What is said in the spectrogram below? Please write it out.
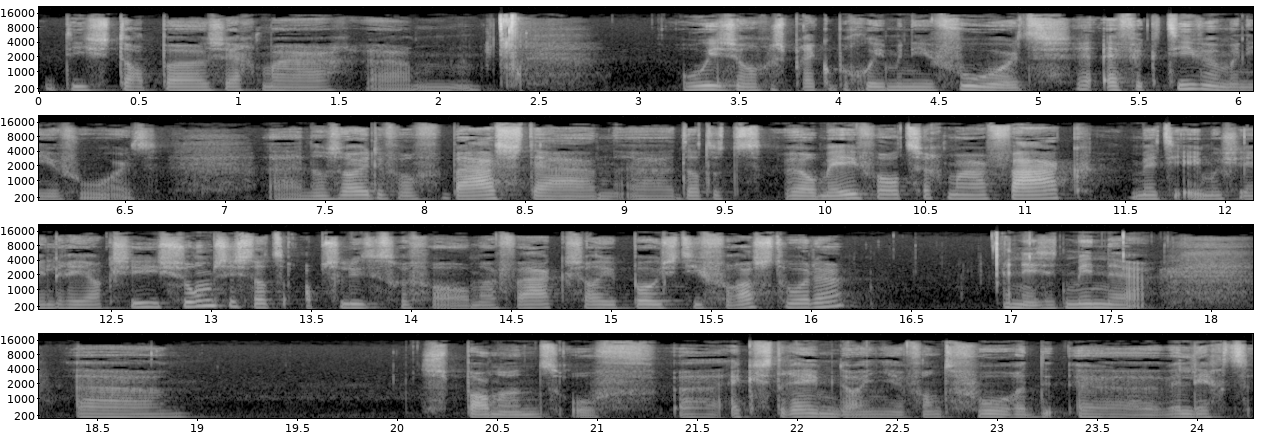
die stappen, zeg maar, um, hoe je zo'n gesprek op een goede manier voert, effectieve manier voert, uh, dan zou je ervan verbaasd staan uh, dat het wel meevalt, zeg maar, vaak met die emotionele reactie. Soms is dat absoluut het geval, maar vaak zal je positief verrast worden. En is het minder uh, spannend of extreem dan je van tevoren wellicht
